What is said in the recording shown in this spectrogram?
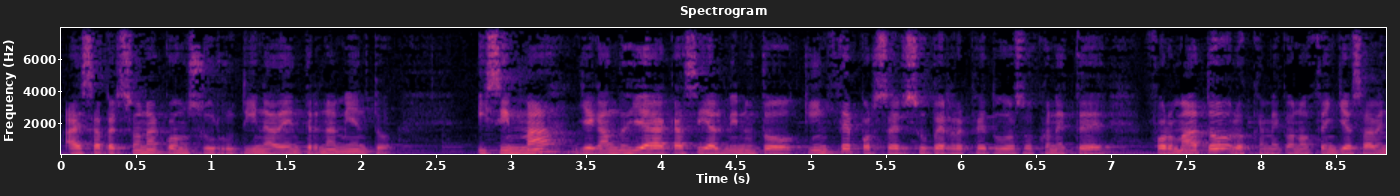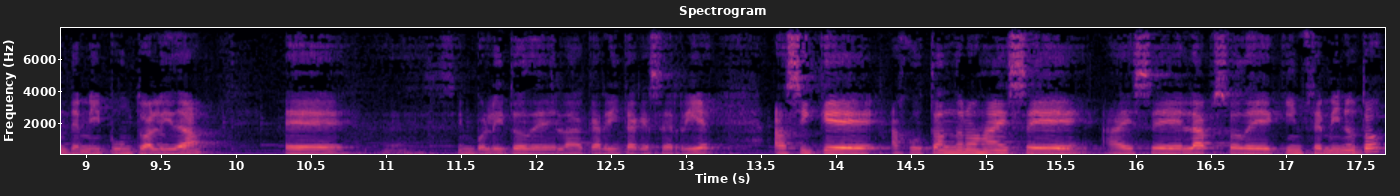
a esa persona con su rutina de entrenamiento. Y sin más, llegando ya casi al minuto 15, por ser súper respetuosos con este formato, los que me conocen ya saben de mi puntualidad, eh, simbolito de la carita que se ríe. Así que ajustándonos a ese, a ese lapso de 15 minutos,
